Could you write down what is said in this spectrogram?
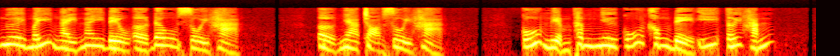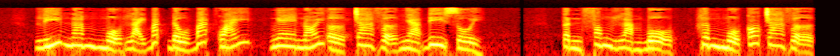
Ngươi mấy ngày nay đều ở đâu rồi hả? Ở nhà trọ rồi hả? Cố niệm thâm như cũ không để ý tới hắn. Lý Nam Mộ lại bắt đầu bát quái, nghe nói ở cha vợ nhà đi rồi. Tần Phong làm bộ, hâm mộ có cha vợ.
